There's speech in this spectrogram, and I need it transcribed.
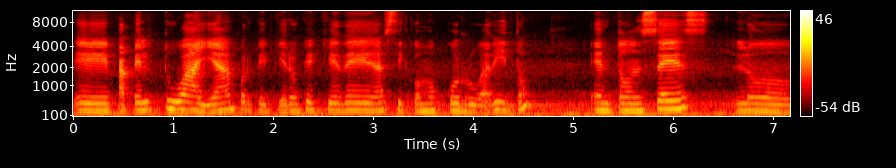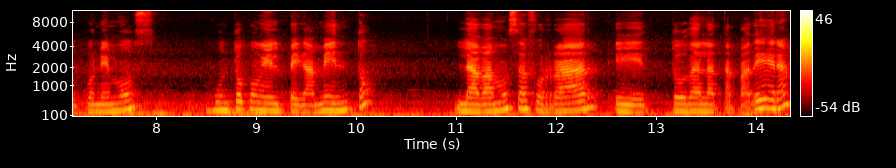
eh, papel toalla porque quiero que quede así como corrugadito. Entonces lo ponemos junto con el pegamento. La vamos a forrar eh, toda la tapadera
